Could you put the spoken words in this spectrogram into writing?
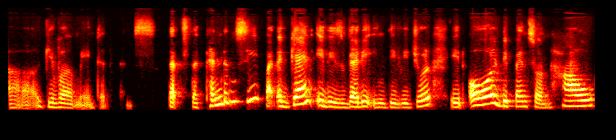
uh, give her maintenance that's the tendency, but again, it is very individual. It all depends on how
